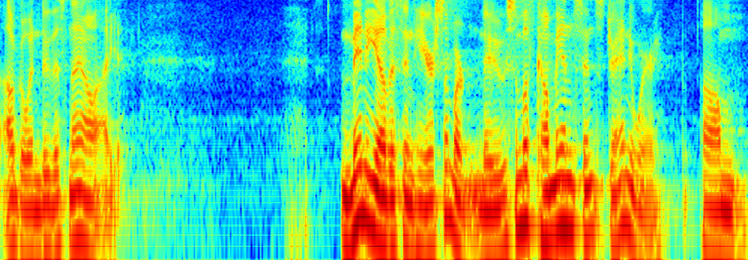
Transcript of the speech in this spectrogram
I'll go ahead and do this now. I, many of us in here, some are new, some have come in since January. Um,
